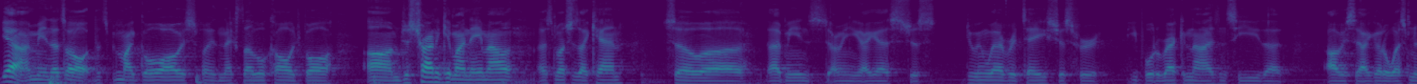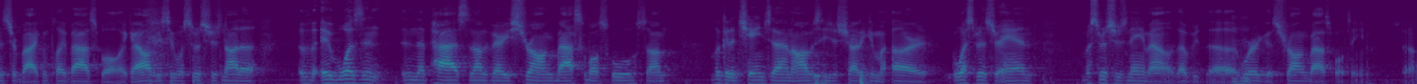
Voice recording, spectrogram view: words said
Yeah, I mean that's all. That's been my goal. Always to play the next level college ball. Um, just trying to get my name out as much as I can. So uh, that means, I mean, I guess just doing whatever it takes just for people to recognize and see that. Obviously, I go to Westminster, but I can play basketball. Like obviously, Westminster's not a. It wasn't in the past not a very strong basketball school. So I'm looking to change that and obviously just try to get my or Westminster and Westminster's name out. That we uh, we're a good strong basketball team. So.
